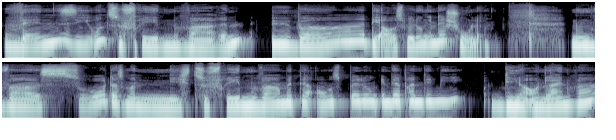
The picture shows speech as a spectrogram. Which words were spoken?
wenn sie unzufrieden waren über die Ausbildung in der Schule. Nun war es so, dass man nicht zufrieden war mit der Ausbildung in der Pandemie. Die ja online war.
